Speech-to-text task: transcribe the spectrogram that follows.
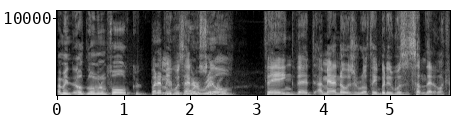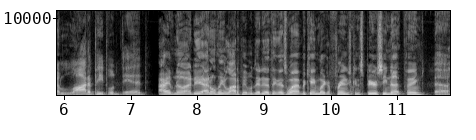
I mean, aluminum foil. could- But I mean, was that a real signal. Thing? That I mean, I know it was a real thing, but it was it something that like a lot of people did. I have no idea. I don't think a lot of people did it. I think that's why it became like a fringe conspiracy nut thing. Uh,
